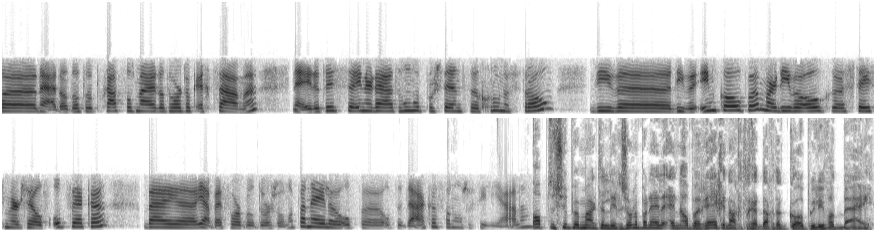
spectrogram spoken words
uh, nou ja, dat, dat, dat gaat volgens mij, dat hoort ook echt samen. Nee, dat is uh, inderdaad 100% groene stroom die we, die we inkopen, maar die we ook uh, steeds meer zelf opwekken. Bij, ja, bijvoorbeeld door zonnepanelen op, op de daken van onze filialen. Op de supermarkten liggen zonnepanelen en op een regenachtige dag dan kopen jullie wat bij.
